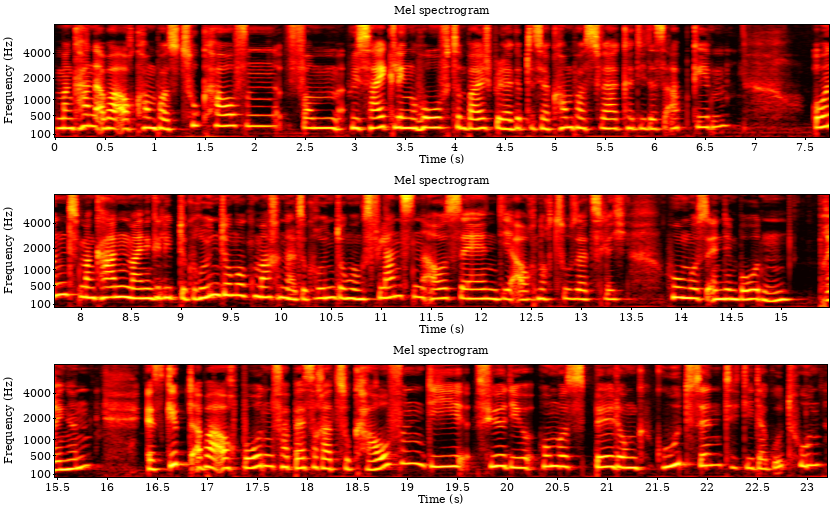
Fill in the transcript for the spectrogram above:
Man kann aber auch Kompost zukaufen vom Recyclinghof zum Beispiel, da gibt es ja Kompostwerke, die das abgeben. Und man kann meine geliebte Gründüngung machen, also Gründüngungspflanzen aussäen, die auch noch zusätzlich Humus in den Boden bringen. Es gibt aber auch Bodenverbesserer zu kaufen, die für die Humusbildung gut sind, die da gut tun.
